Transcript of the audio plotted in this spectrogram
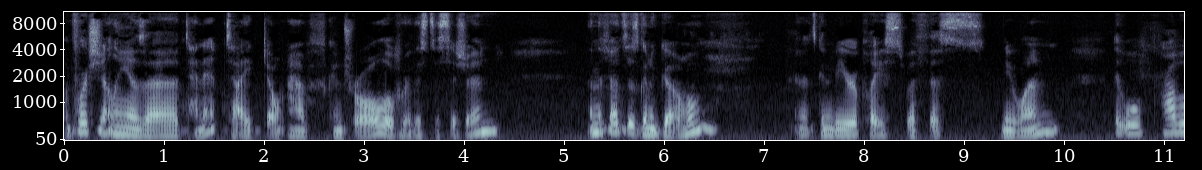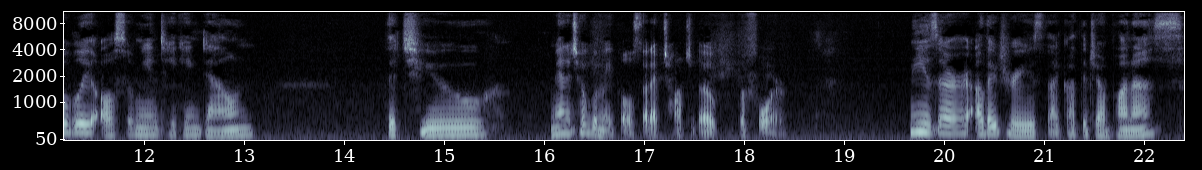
unfortunately, as a tenant, I don't have control over this decision. And the fence is going to go and it's going to be replaced with this new one. It will probably also mean taking down the two Manitoba maples that I've talked about before. These are other trees that got the jump on us.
